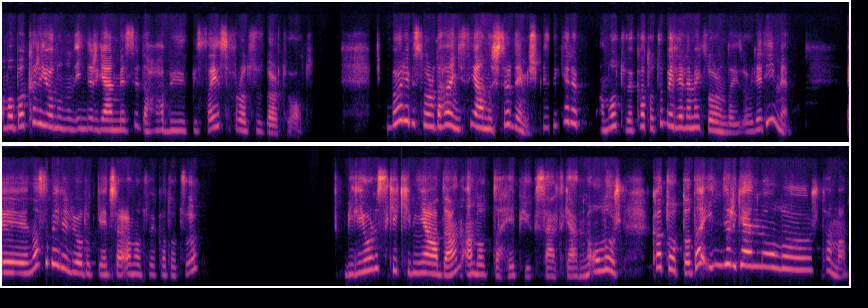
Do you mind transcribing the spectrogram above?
ama bakır iyonunun indirgenmesi daha büyük bir sayı 0.34 volt. Şimdi böyle bir soruda hangisi yanlıştır demiş. Biz bir kere anot ve katotu belirlemek zorundayız öyle değil mi? Ee, nasıl belirliyorduk gençler anot ve katotu? Biliyoruz ki kimyadan anotta hep yükseltgenme olur. Katotta da indirgenme olur. Tamam.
